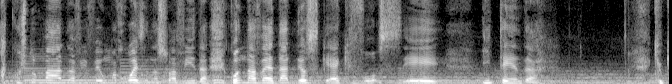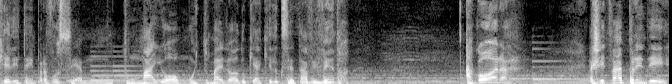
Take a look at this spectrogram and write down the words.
acostumado a viver uma coisa na sua vida. Quando na verdade Deus quer que você entenda que o que Ele tem para você é muito maior, muito melhor do que aquilo que você está vivendo. Agora, a gente vai aprender.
